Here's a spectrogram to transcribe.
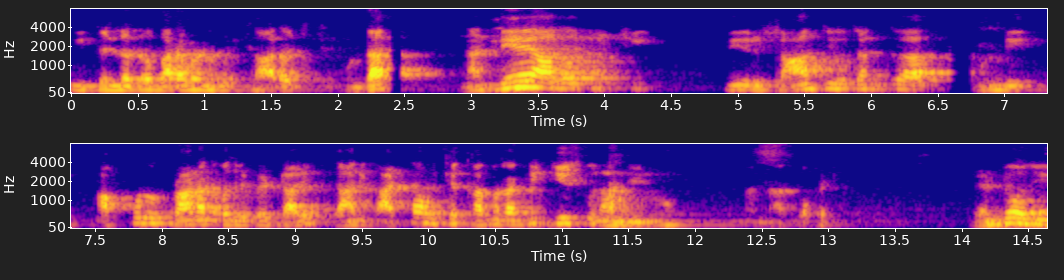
మీ పిల్లలు మరవళ్ళు గురించి ఆలోచించకుండా నన్నే ఆలోచించి మీరు శాంతియుతంగా ఉండి అప్పుడు ప్రాణాన్ని వదిలిపెట్టాలి. దానికి అడ్డ వచ్చే కర్మలన్నీ తీసుకున్నాను నేను అన్నారు ఒకటి. రెండోది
